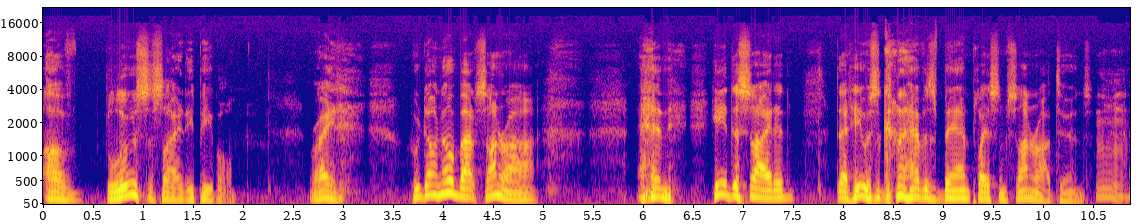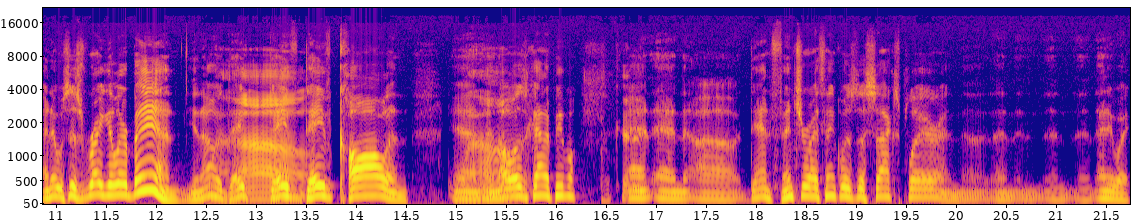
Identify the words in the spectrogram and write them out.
of Blue Society people, right? Who don't know about Sun Ra. And he had decided that he was going to have his band play some Sun Ra tunes. Mm. And it was his regular band, you know, Wow. Dave, Dave, Dave Call and, and, and all those kind of people. Okay. And, and uh, Dan Fincher, I think, was the sax player. And, uh, and, and, and, and anyway,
